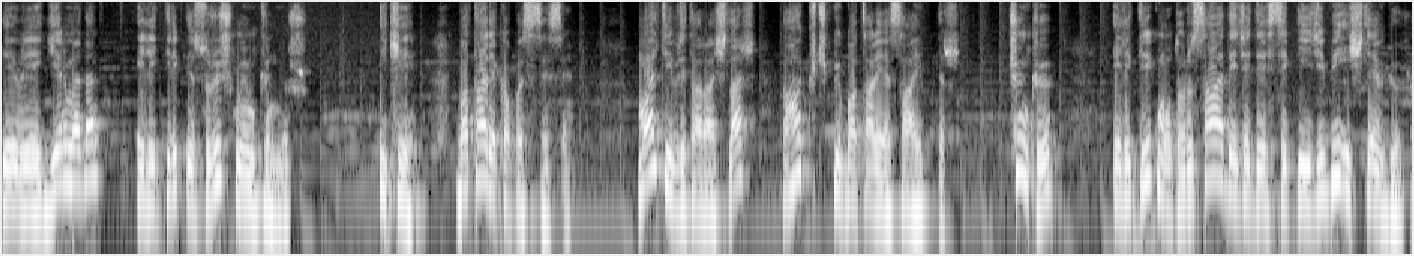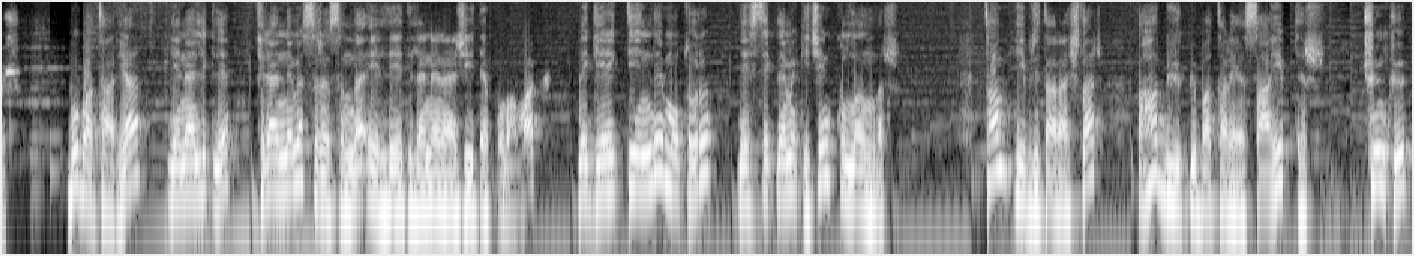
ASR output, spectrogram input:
devreye girmeden elektrikle sürüş mümkündür. 2. Batarya kapasitesi. Mild hibrit araçlar daha küçük bir bataryaya sahiptir. Çünkü elektrik motoru sadece destekleyici bir işlev görür. Bu batarya genellikle frenleme sırasında elde edilen enerjiyi depolamak ve gerektiğinde motoru desteklemek için kullanılır. Tam hibrit araçlar daha büyük bir bataryaya sahiptir. Çünkü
